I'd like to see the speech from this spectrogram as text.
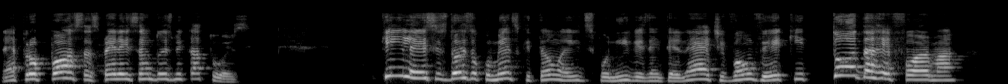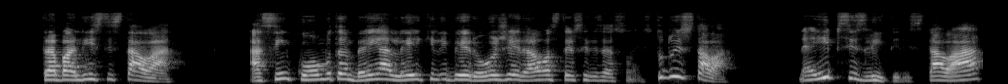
né, propostas para a eleição de 2014. Quem lê esses dois documentos que estão aí disponíveis na internet vão ver que toda reforma trabalhista está lá, assim como também a lei que liberou geral as terceirizações. Tudo isso está lá, né? Ipsis literis, está lá,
